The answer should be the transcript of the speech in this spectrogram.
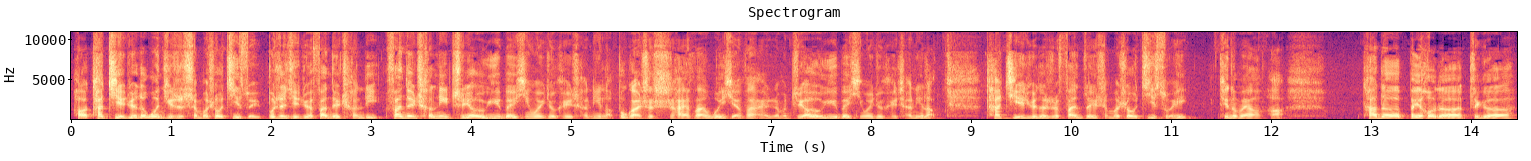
好，它解决的问题是什么时候既遂？不是解决犯罪成立，犯罪成立只要有预备行为就可以成立了，不管是实害犯、危险犯还是什么，只要有预备行为就可以成立了。它解决的是犯罪什么时候既遂，听懂没有？哈。它的背后的这个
